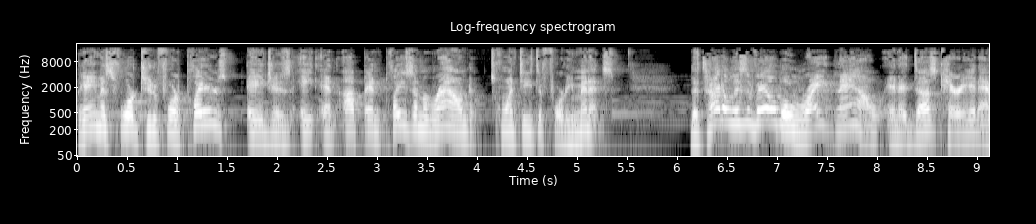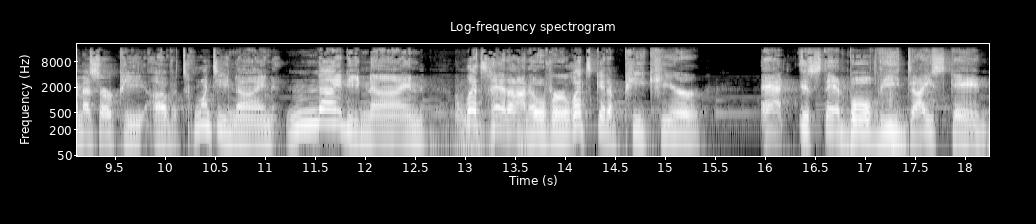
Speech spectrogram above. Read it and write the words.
The game is for two to four players, ages eight and up, and plays in around 20 to 40 minutes. The title is available right now, and it does carry an MSRP of $29.99. Let's head on over. Let's get a peek here at Istanbul, the dice game.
